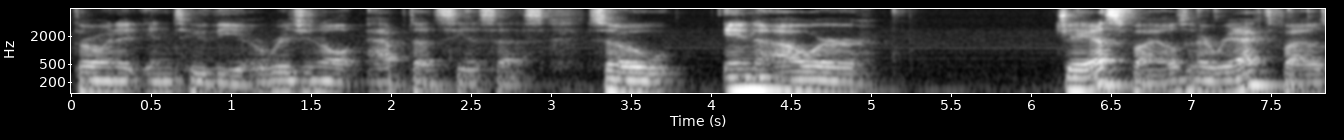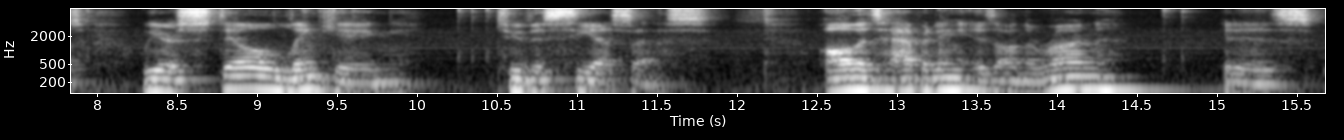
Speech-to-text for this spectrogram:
throwing it into the original app.css. So in our JS files and our React files, we are still linking to the CSS. All that's happening is on the run, it is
